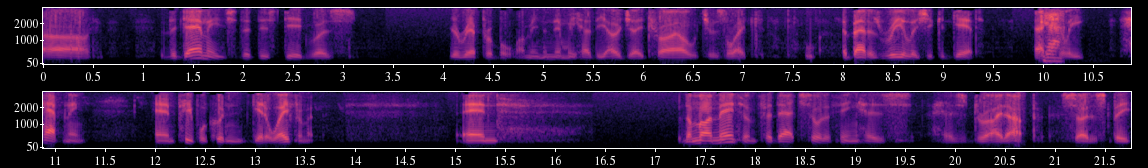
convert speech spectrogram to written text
uh, the damage that this did was irreparable. I mean, and then we had the OJ trial, which was like about as real as you could get, actually yeah. happening, and people couldn't get away from it. And the momentum for that sort of thing has has dried up, so to speak.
